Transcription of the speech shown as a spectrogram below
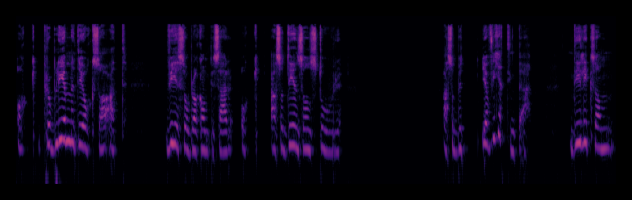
och problemet är också att vi är så bra kompisar och alltså det är en sån stor, alltså jag vet inte. Det är liksom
